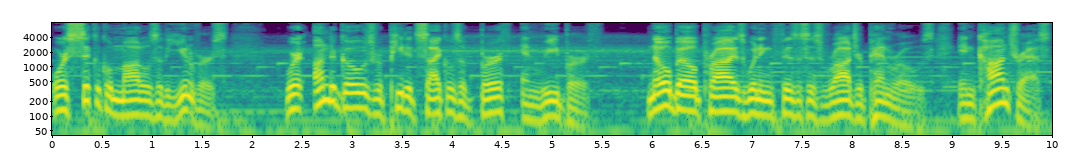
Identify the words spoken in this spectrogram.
or cyclical models of the universe, where it undergoes repeated cycles of birth and rebirth. Nobel Prize winning physicist Roger Penrose, in contrast,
